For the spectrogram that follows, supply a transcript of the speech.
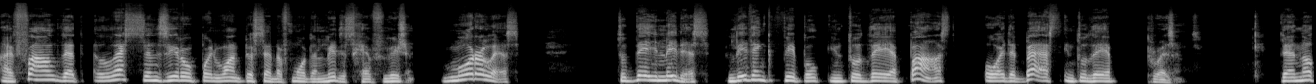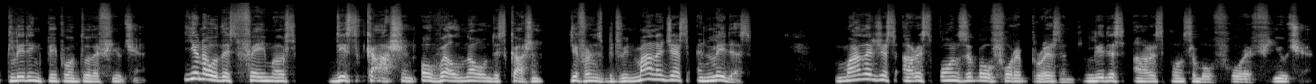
I found that less than 0.1% of modern leaders have vision. More or less, today leaders leading people into their past or at the best into their present. They're not leading people into the future. You know this famous discussion or well-known discussion difference between managers and leaders. Managers are responsible for a present. Leaders are responsible for a future.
